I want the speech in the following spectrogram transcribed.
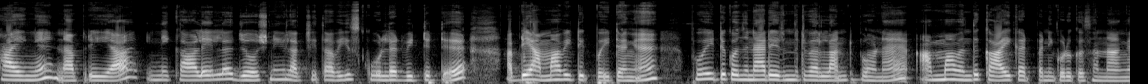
ஹாய்ங்க நான் பிரியா. இன்னைக்கு காலையில் ஜோஷ்னியும் லக்ஷிதாவையும் ஸ்கூலில் விட்டுட்டு அப்படியே அம்மா வீட்டுக்கு போயிட்டேங்க. போயிட்டு கொஞ்ச நேரம் இருந்துட்டு வரலான்ட்டு போனேன். அம்மா வந்து காய் கட் பண்ணி கொடுக்க சொன்னாங்க.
